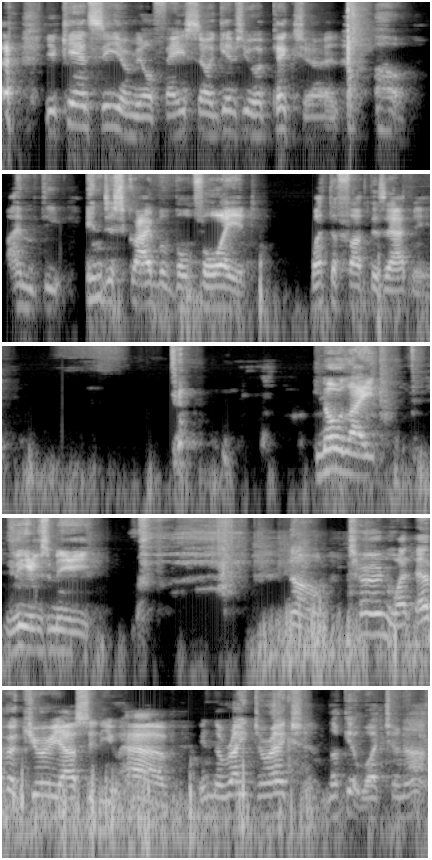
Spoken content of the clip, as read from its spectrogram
you can't see your real face, so it gives you a picture. And, oh, I'm the indescribable void. What the fuck does that mean? no light leaves me. No, turn whatever curiosity you have in the right direction. Look at what you're not.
